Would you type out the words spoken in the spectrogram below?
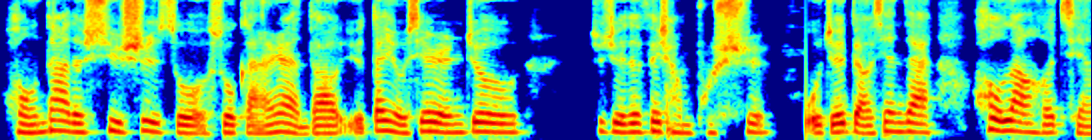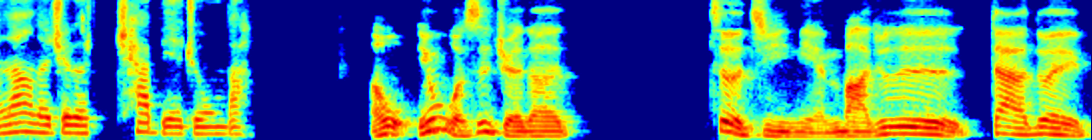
宏大的叙事所所感染到，但有些人就就觉得非常不适。我觉得表现在后浪和前浪的这个差别中吧。哦，因为我是觉得这几年吧，就是大家对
